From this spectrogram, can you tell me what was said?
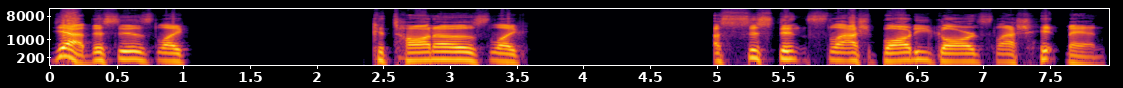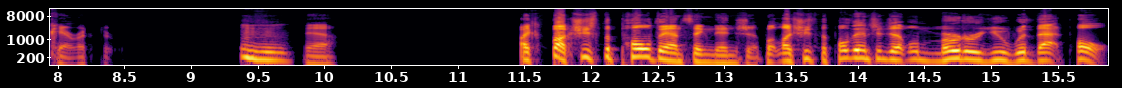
yeah, this is like Katana's like assistant slash bodyguard slash hitman character. Mhm. Yeah. Like fuck, she's the pole dancing ninja, but like she's the pole dancing ninja that will murder you with that pole,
